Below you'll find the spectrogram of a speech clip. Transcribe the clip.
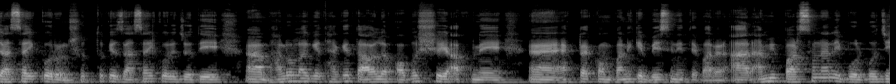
যাচাই করুন। সত্যকে যাচাই করে যদি ভালো লাগে থাকে তাহলে অবশ্যই আপনি একটা কোম্পানিকে বেছে নিতে পারেন। আর আমি পার্সোনালি বলব যে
